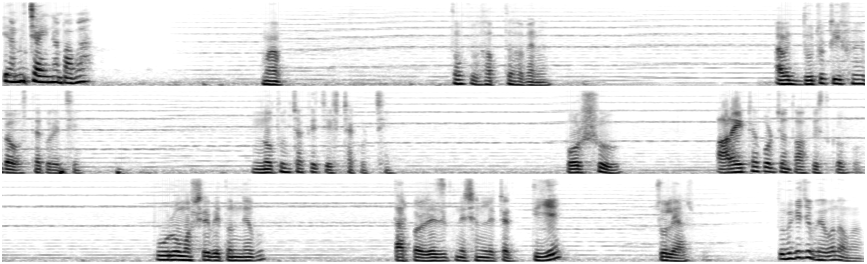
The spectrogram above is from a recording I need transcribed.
এ আমি চাই না বাবা। মা তোমাকে ভাবতে হবে না। আমি দুটো টিউশনের ব্যবস্থা করেছি। নতুন চাকরির চেষ্টা করছি। পরশু আড়াইটা পর্যন্ত অফিস করব। পুরো মাসের বেতন নেব, তারপর রেজিগনেশন লেটার দিয়ে চলে আসব। তুমি কিছু ভেবো না, মা।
